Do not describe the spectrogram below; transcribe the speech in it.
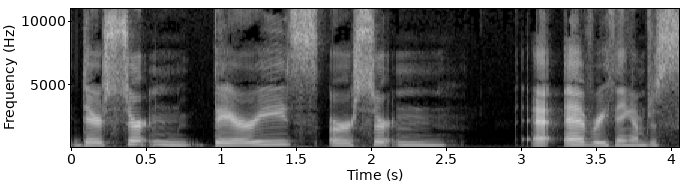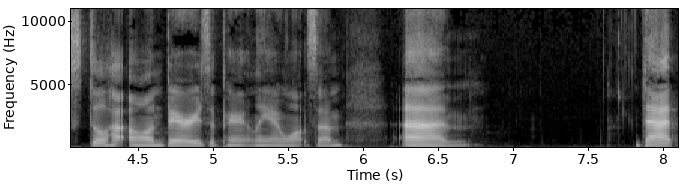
there's certain berries or certain everything. I'm just still on berries. Apparently, I want some. Um, that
